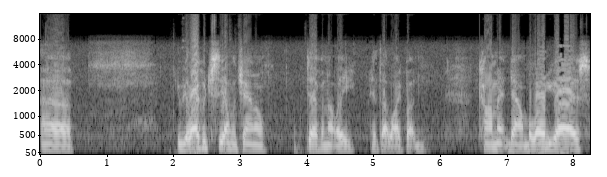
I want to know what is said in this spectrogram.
uh, if you like what you see on the channel, definitely hit that like button. Comment down below, you guys.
